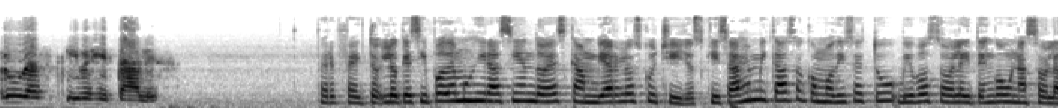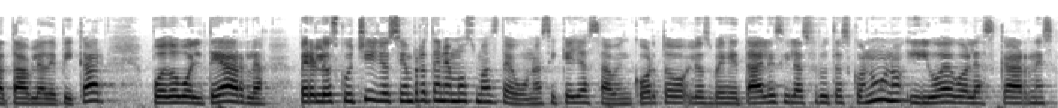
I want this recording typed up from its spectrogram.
crudas y vegetales. Perfecto. Lo que sí podemos ir haciendo es cambiar los cuchillos. Quizás en mi caso, como dices tú, vivo sola y tengo una sola tabla de picar. Puedo voltearla, pero los cuchillos siempre tenemos más de uno, así que ya saben, corto los vegetales y las frutas con uno y luego las carnes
